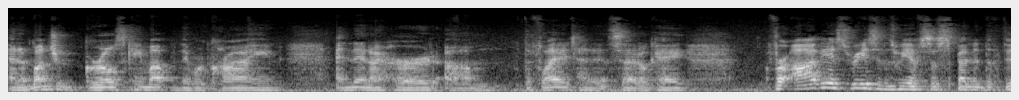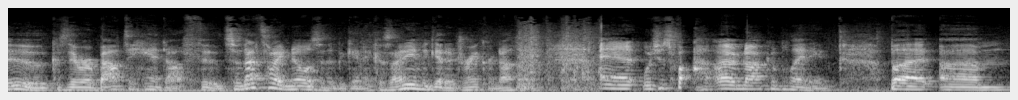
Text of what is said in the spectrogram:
and a bunch of girls came up and they were crying. And then I heard um, the flight attendant said, okay, for obvious reasons, we have suspended the food because they were about to hand out food. So that's how I know it was in the beginning because I didn't even get a drink or nothing, and which is fine. I'm not complaining. But um,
